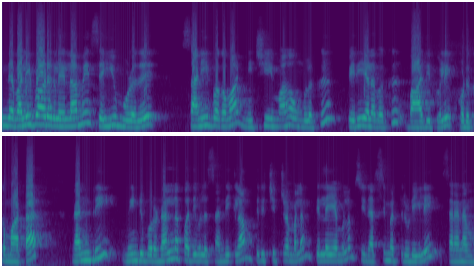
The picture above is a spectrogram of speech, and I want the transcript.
இந்த வழிபாடுகள் எல்லாமே செய்யும் பொழுது சனி பகவான் நிச்சயமாக உங்களுக்கு பெரிய அளவுக்கு பாதிப்புகளை கொடுக்க மாட்டார். நன்றி. மீண்டும் ஒரு நல்ல பதிவில் சந்திக்கலாம். திருச்சிற்றம்பலம் தில்லையம்பலம் ஸ்ரீ நரசிம்மர் திருடிகளே சரணம்.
